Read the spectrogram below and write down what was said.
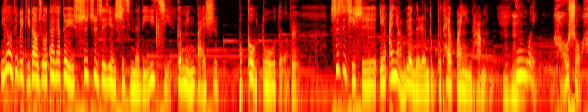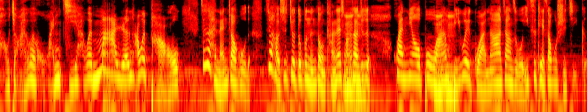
你看我特别提到说，大家对于失智这件事情的理解跟明白是不够多的。对，失智其实连安养院的人都不太欢迎他们，嗯、因为。好手好脚，还会还击，还会骂人，还会跑，这是很难照顾的。最好是就都不能动，躺在床上就是换尿布啊、嗯、鼻胃管啊，这样子我一次可以照顾十几个。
